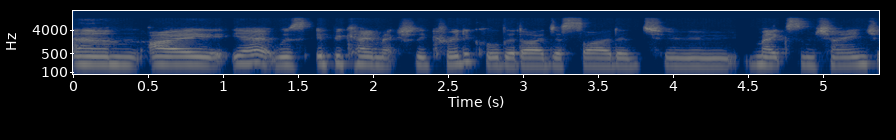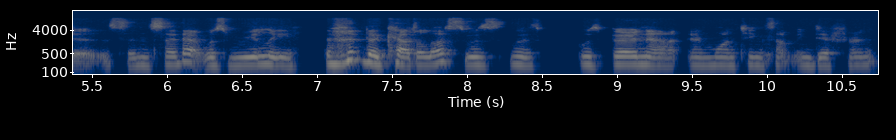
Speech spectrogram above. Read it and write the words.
um, I yeah it was it became actually critical that I decided to make some changes and so that was really the, the catalyst was was was burnout and wanting something different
